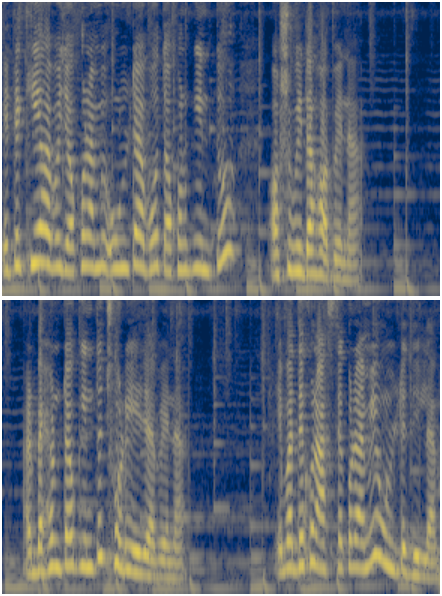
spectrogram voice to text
এতে কি হবে, যখন আমি উল্টাবো তখন কিন্তু অসুবিধা হবে না। আর বেসনটাও কিন্তু ছড়িয়ে যাবে না। এবার দেখুন আস্তে করে আমি উল্টে দিলাম।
